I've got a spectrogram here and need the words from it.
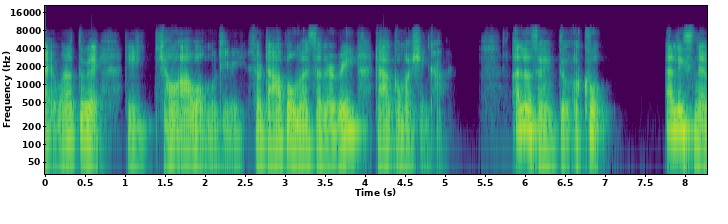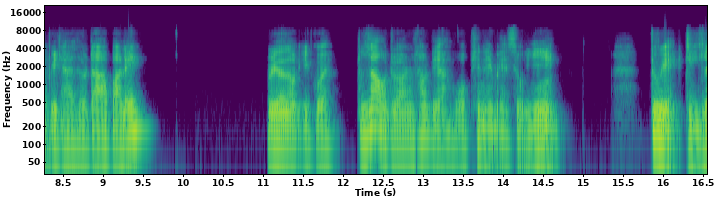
ရဲ့ဘောနော်သူ့ရဲ့ဒီရောင်းအားပေါ်မူတည်ပြီးဆိုတော့ဒါကပုံမှန် salary ဒါက commission ခအဲ့လိုဆိုရင်သူအခု at least နဲ့ပေးထားဆိုတော့ဒါကပါလေ real long equal ဒီလောက်ဒေါ်လာ2100ဟိုဖြစ်နေမယ်ဆိုရင်သူ့ရဲ့ဒီလ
